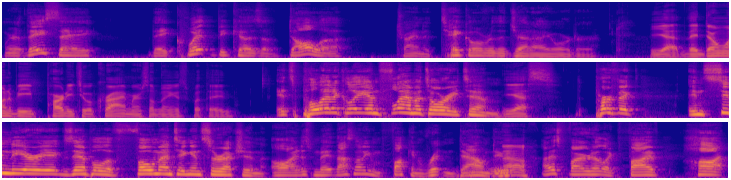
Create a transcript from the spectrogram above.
where they say they quit because of Daala trying to take over the Jedi Order. Yeah, they don't want to be party to a crime or something. Is what they. It's politically inflammatory, Tim. Yes. Perfect incendiary example of fomenting insurrection. Oh, I just made that's not even fucking written down, dude. No. I just fired out like five hot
